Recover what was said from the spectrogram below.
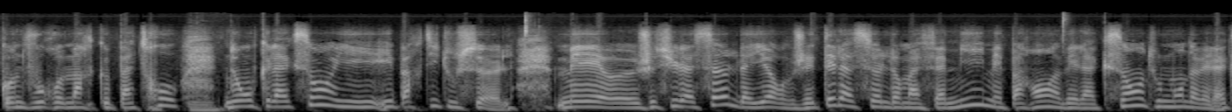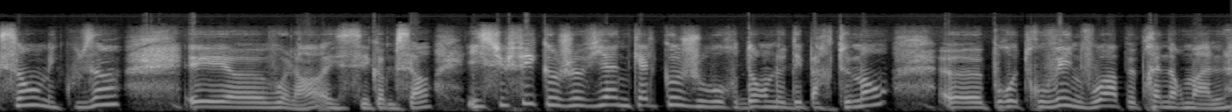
qu'on ne vous remarque pas trop. Donc l'accent, il, est parti tout seul. Mais euh, je suis la seule, d'ailleurs, j'étais la seule dans ma famille. Mes parents avaient l'accent, tout le monde avait l'accent, mes cousins. Et euh, voilà, et c'est comme ça. Il suffit que je vienne quelques jours dans le département euh, pour retrouver une voix à peu près normale.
